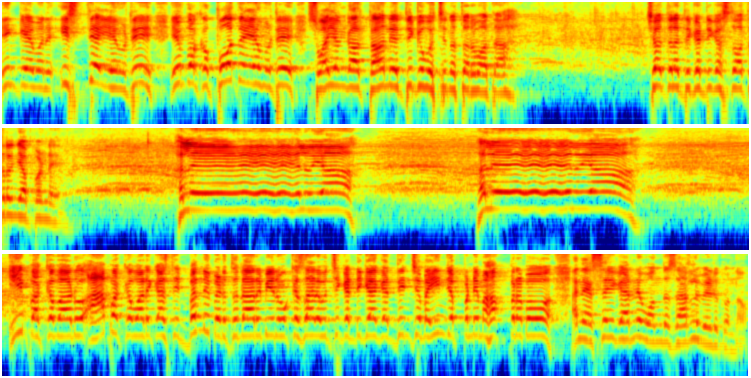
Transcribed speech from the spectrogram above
ఇంకేమైనా ఇస్తే ఏమిటి? ఇవ్వకపోతే ఏమిటి? స్వయంగా తానే దిగి వచ్చిన తర్వాత. చేతులెత్తి గట్టిగా స్తోత్రం చెప్పండి. హలేలుయా హలేలుయా ఈ పక్కవాడు ఆ పక్కవాడు కాస్త ఇబ్బంది పెడుతున్నారు. మీరు ఒక్కసారి వచ్చి గట్టిగా గద్దించి భయం చెప్పండి మహాప్రభో అని ఎస్ఐ గారిని వంద సార్లు వేడుకున్నాం.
